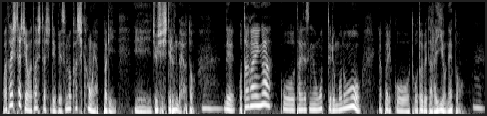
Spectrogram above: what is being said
私たちは私たちで別の価値観をやっぱり、えー重視してるんだよと。うん。でお互いがこう大切に思ってるものをやっぱりこう尊べたらいいよねと。うん。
